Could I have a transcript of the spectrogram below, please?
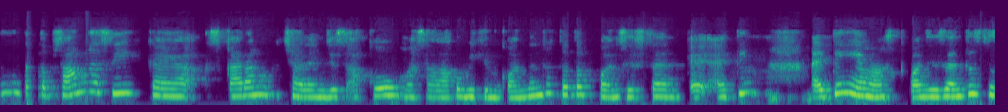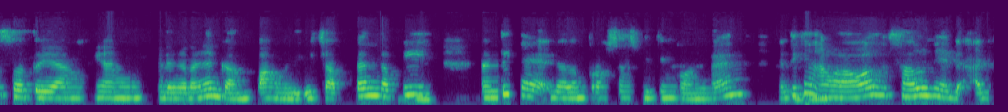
think tetap sama sih kayak sekarang challenges aku, masalah aku bikin konten tuh tetap konsisten. Kayak I think, I think emang konsisten tuh sesuatu yang yang kedengarannya gampang diucapkan, tapi hmm. nanti kayak dalam proses bikin konten, nanti kan hmm. awal-awal selalu nih ada, ada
